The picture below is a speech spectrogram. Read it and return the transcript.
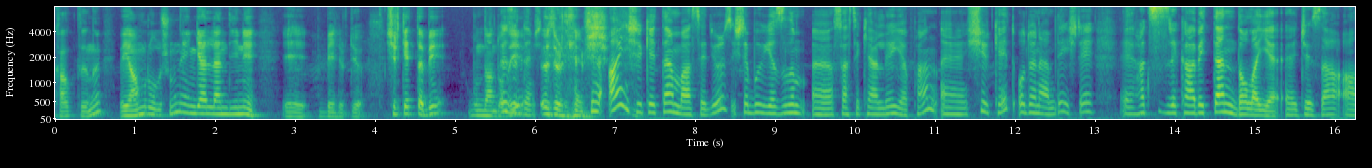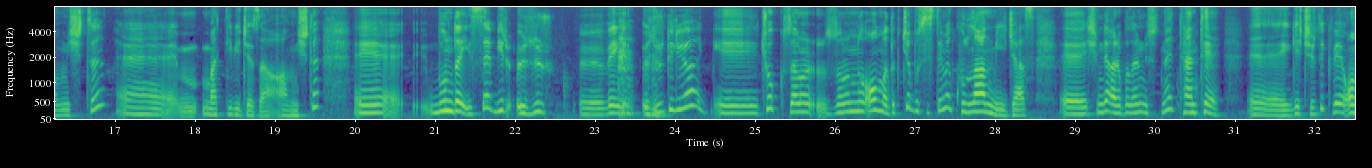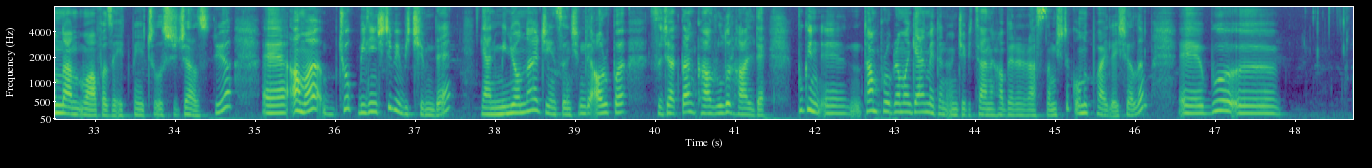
kalktığını ve yağmur oluşumunun engellendiğini e, belirtiyor. Şirket tabi bundan dolayı özür dilemiş. özür dilemiş. Şimdi aynı şirketten bahsediyoruz. İşte bu yazılım e, sahtekarlığı yapan e, şirket o dönemde işte e, haksız rekabetten dolayı e, ceza almıştı. E, maddi bir ceza almıştı. E, bunda ise bir özür e, ve özür diliyor. E, çok zor, zorunlu olmadıkça bu sistemi kullanmayacağız. E, şimdi arabaların üstüne tente e, geçirdik ve ondan muhafaza etmeye çalışacağız diyor. E, ama çok bilinçli bir biçimde yani milyonlarca insanın şimdi Avrupa sıcaktan kavrulur halde. Bugün e, tam programa gelmeden önce bir tane habere rastlamıştık onu paylaşalım. E, bu... E,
